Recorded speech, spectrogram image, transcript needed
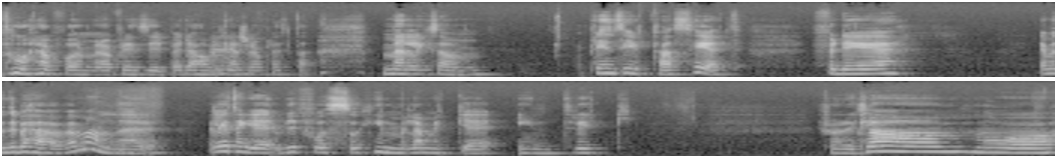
några former av principer. Det har väl Mm. kanske de flesta. Men liksom principfasthet. För det, ja, men det behöver man när... Eller jag tänker, vi får så himla mycket intryck från reklam och,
